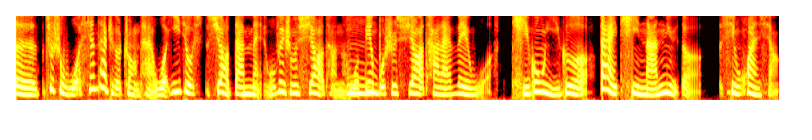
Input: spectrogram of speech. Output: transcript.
呃，就是我现在这个状态，我依旧需要耽美。我为什么需要它呢？我并不是需要它来为我提供一个代替男女的性幻想，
